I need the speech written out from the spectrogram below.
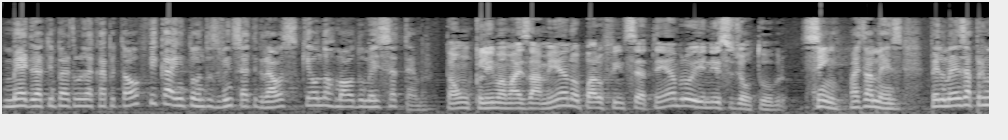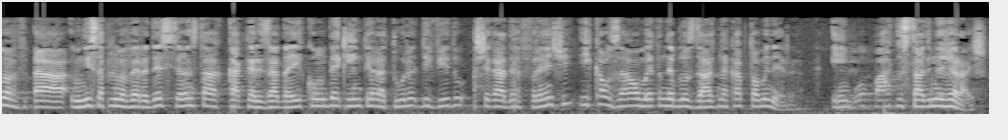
média da temperatura da capital fica em torno dos 27 graus, que é o normal do mês de setembro. Então, um clima mais ameno para o fim de setembro e início de outubro? Sim, mais ou menos. Pelo menos o início da primavera desse ano está caracterizado aí com um declínio de temperatura devido à chegada da frente e causar aumento da nebulosidade na capital mineira, e em boa parte do estado de Minas Gerais.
